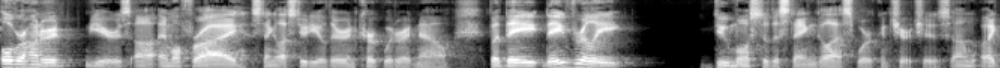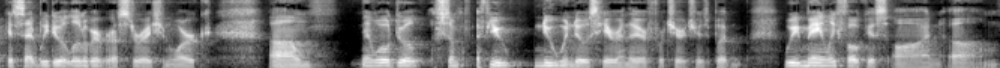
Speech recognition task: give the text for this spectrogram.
over 100 years. Uh, Emil Frei Stained Glass Studio. They're in Kirkwood right now, but they they've really do most of the stained glass work in churches. Um, like I said, we do a little bit of restoration work, um, and we'll do a, some a few new windows here and there for churches. But we mainly focus on um,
